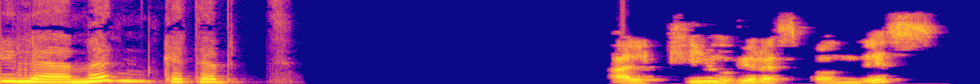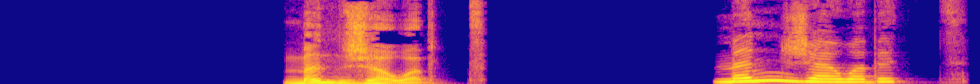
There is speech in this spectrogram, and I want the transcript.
إلى من كتبت؟ Al kiu vi respondis? من جاوبت؟ من جاوبت؟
